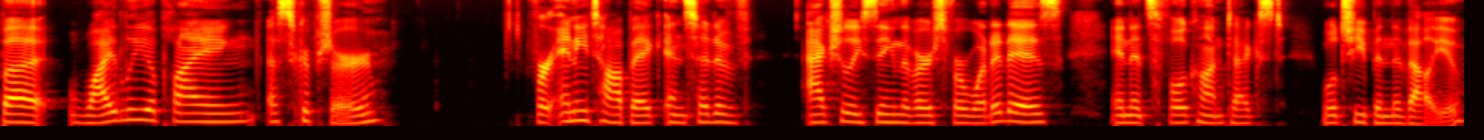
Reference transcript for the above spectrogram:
but widely applying a scripture for any topic instead of actually seeing the verse for what it is in its full context will cheapen the value.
